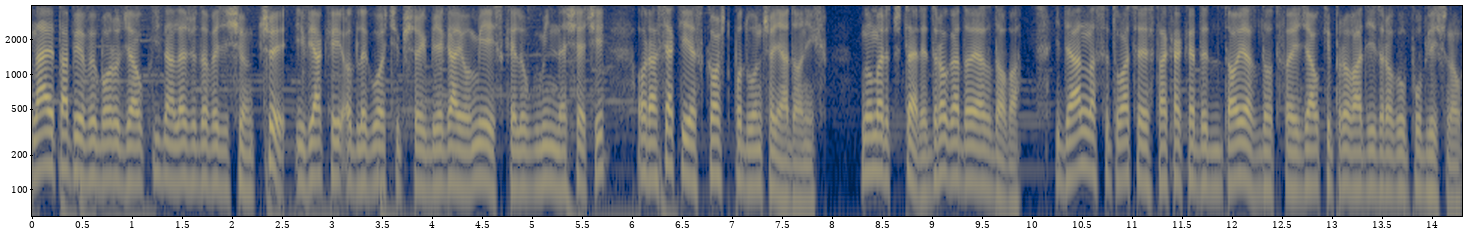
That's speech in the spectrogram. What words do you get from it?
Na etapie wyboru działki należy dowiedzieć się, czy i w jakiej odległości przebiegają miejskie lub gminne sieci oraz jaki jest koszt podłączenia do nich. Numer 4. Droga dojazdowa. Idealna sytuacja jest taka, kiedy dojazd do Twojej działki prowadzi drogą publiczną.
